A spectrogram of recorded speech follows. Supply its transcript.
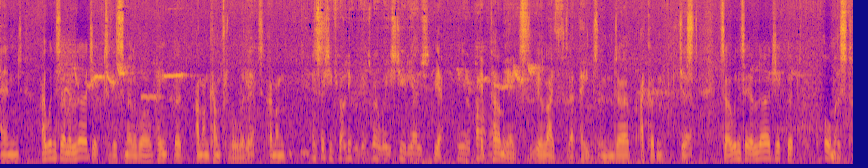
and I wouldn't say I'm allergic to the smell of oil paint, but I'm uncomfortable with Yeah. it. I'm un- especially if you've got to live with it as well, where your studio's yeah. in your apartment. it permeates your life that paint and uh, i couldn't just so i wouldn't say allergic but almost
